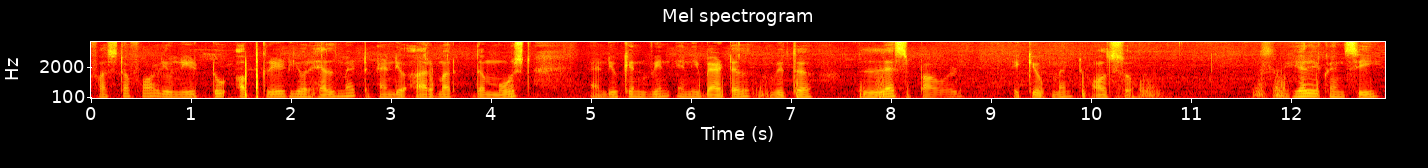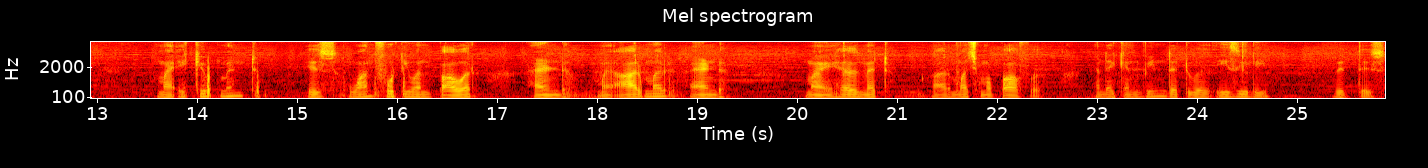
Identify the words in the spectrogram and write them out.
First of all, you need to upgrade your helmet and your armor the most and you can win any battle with a less powered equipment also. So here you can see my equipment is 141 power and my armor and my helmet are much more powerful and I can win the duel easily with this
